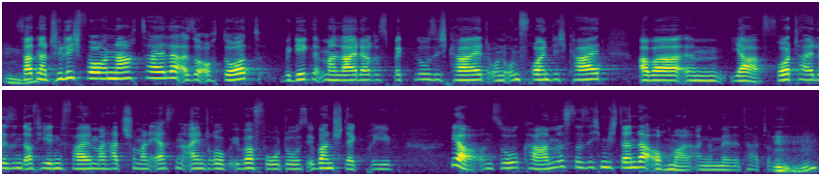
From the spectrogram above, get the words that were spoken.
Mhm. Es hat natürlich Vor- und Nachteile. Also auch dort begegnet man leider Respektlosigkeit und Unfreundlichkeit. Aber ähm, ja, Vorteile sind auf jeden Fall, man hat schon mal einen ersten Eindruck über Fotos, über einen Steckbrief. Ja, und so kam es, dass ich mich dann da auch mal angemeldet hatte. Mhm.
